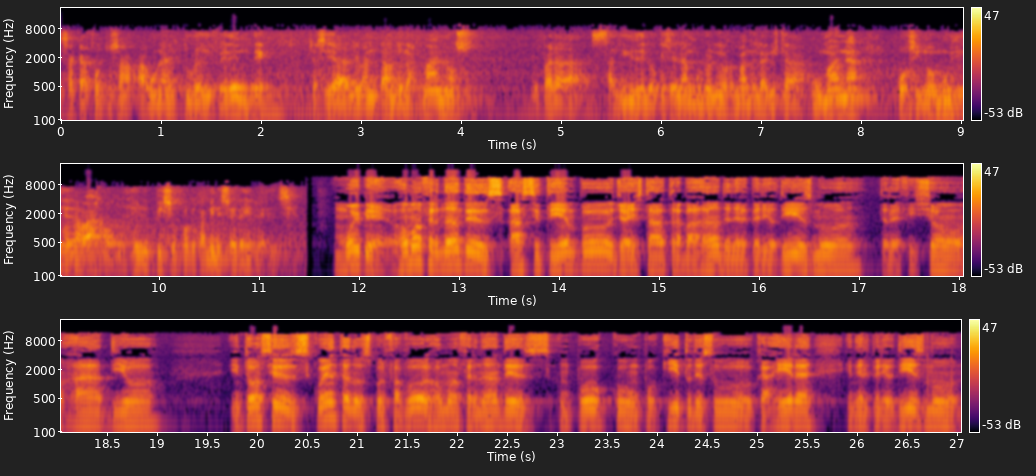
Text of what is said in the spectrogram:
sacar fotos a, una altura diferente, ya sea levantando las manos para salir de lo que es el ángulo normal de la vista humana o si no muy desde abajo, desde el piso, porque también eso es la diferencia. Muy bien, Román Fernández hace tiempo ya está trabajando en el periodismo, televisión, radio. Entonces, cuéntanos, por favor, Román Fernández, un poco, un poquito de su carrera en el periodismo,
